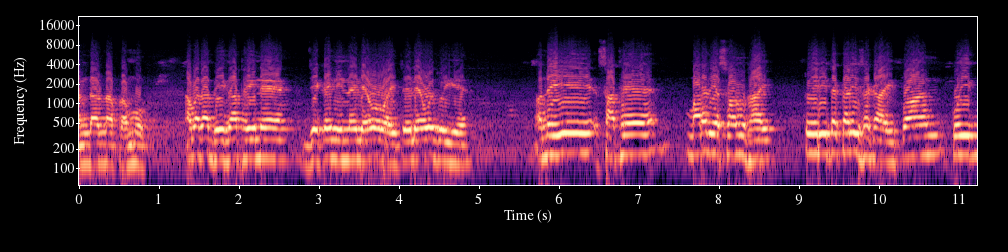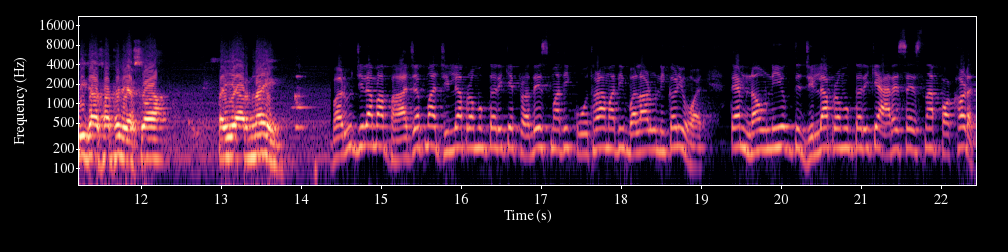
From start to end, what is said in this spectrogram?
મંડળના પ્રમુખ, આ બધા ભેગા થઈને જે કંઈ નિર્ણય લેવો હોય તે લેવો જોઈએ. અને એ સાથે મારે બેસવાનું થાય. તો એ રીતે કરી શકાય. પણ કોઈ એકબીજા સાથે બેસવા તૈયાર નહીં. ભરૂચ જિલ્લામાં ભાજપમાં જિલ્લા પ્રમુખ તરીકે પ્રદેશમાંથી કોથળામાંથી બલાડું નીકળ્યું હોય, તેમ નવનિયુક્ત જિલ્લા પ્રમુખ તરીકે આરએસએસના પખડ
